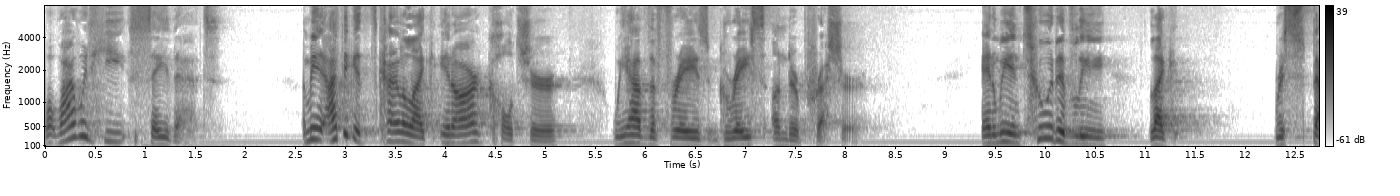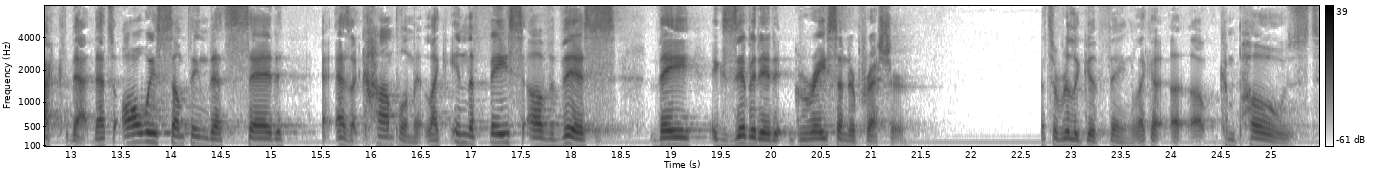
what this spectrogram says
Well, why would he say that? I mean, I think it's kind of like in our culture, we have the phrase grace under pressure. And we intuitively like respect that. That's always something that's said as a compliment. Like in the face of this, they exhibited grace under pressure. That's a really good thing. Like a, a, a composed,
